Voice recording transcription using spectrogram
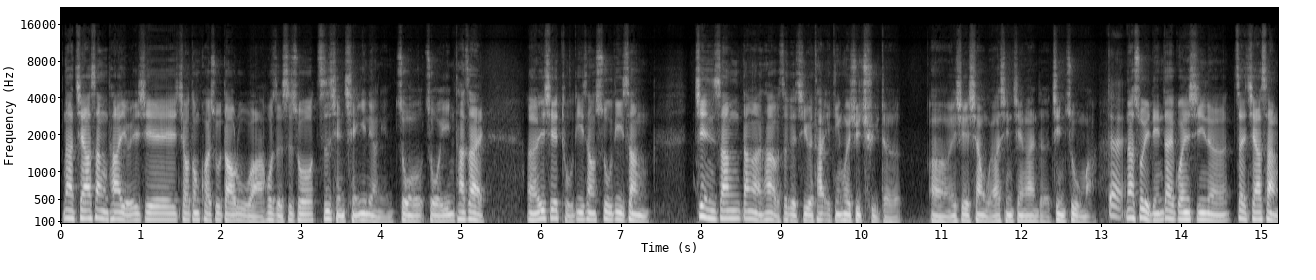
那加上它有一些交通快速道路啊，或者是说之前前一两年左左营它在呃一些土地上、树地上，建商当然他有这个机会，他一定会去取得。呃，一些像我要新建案的进驻嘛，对，那所以连带关系呢，再加上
